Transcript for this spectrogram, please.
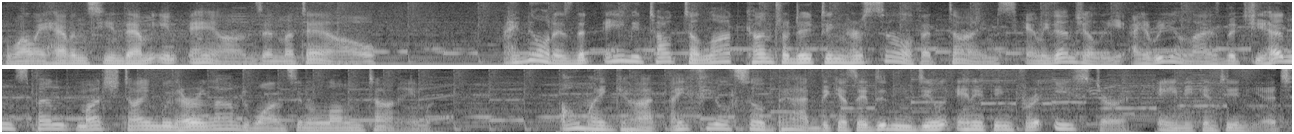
while I haven't seen them in aeons and Mateo. I noticed that Amy talked a lot contradicting herself at times, and eventually I realized that she hadn't spent much time with her loved ones in a long time. Oh my god, I feel so bad because I didn't do anything for Easter, Amy continued.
